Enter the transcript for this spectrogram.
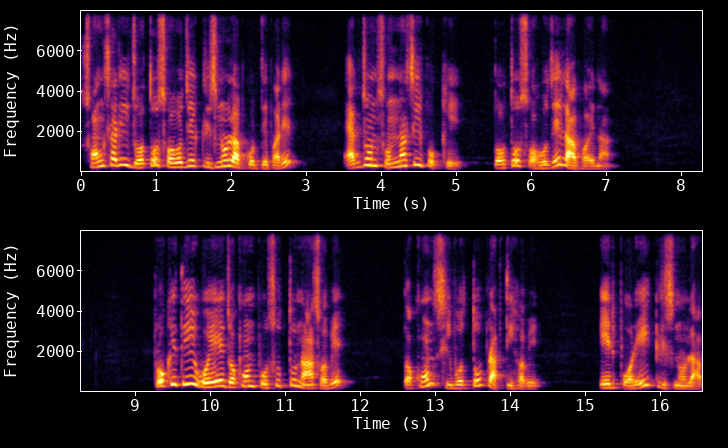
সংসারী যত সহজে কৃষ্ণ লাভ করতে পারে, একজন সন্ন্যাসীর পক্ষে তত সহজে লাভ হয় না। প্রকৃতি হয়ে যখন পশুত্ব নাশ হবে, তখন শিবত্ব প্রাপ্তি হবে। এরপরেই কৃষ্ণ লাভ।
